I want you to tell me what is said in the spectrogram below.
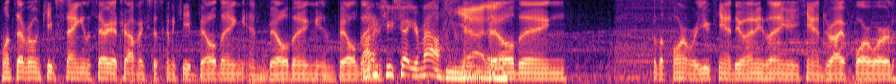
Once everyone keeps staying in this area, traffic's just gonna keep building and building and building. Why don't you shut your mouth? Yeah, and it is. building to the point where you can't do anything or you can't drive forward.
